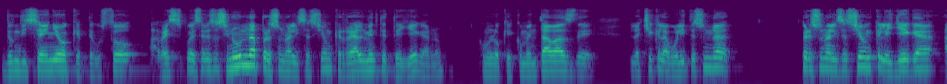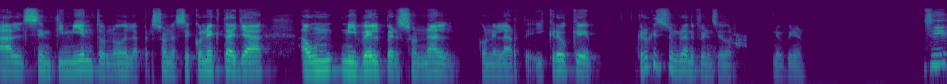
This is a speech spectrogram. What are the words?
de un diseño que te gustó, a veces puede ser eso, sino una personalización que realmente te llega, ¿no? como lo que comentabas de la chica y la abuelita, es una personalización que le llega al sentimiento ¿no? de la persona, se conecta ya a un nivel personal con el arte. Y creo que, creo que es un gran diferenciador, en mi opinión. Sí,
